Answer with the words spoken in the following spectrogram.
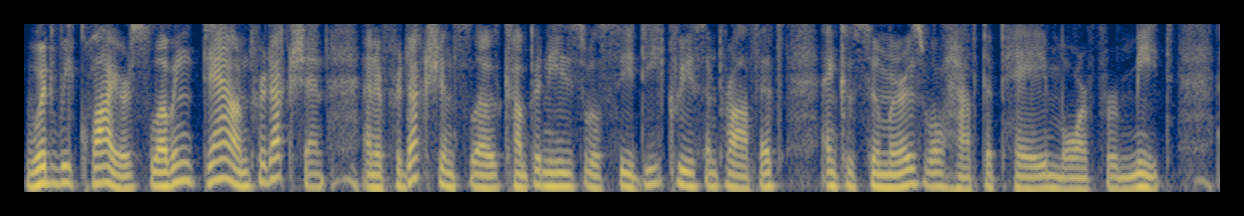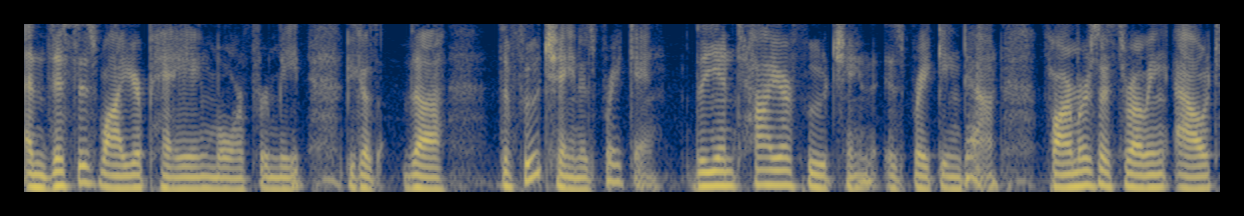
would require slowing down production. And if production slows, companies will see decrease in profits and consumers will have to pay more for meat. And this is why you're paying more for meat because the the food chain is breaking. The entire food chain is breaking down. Farmers are throwing out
